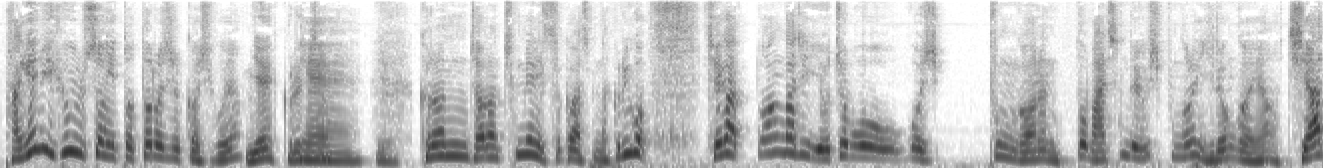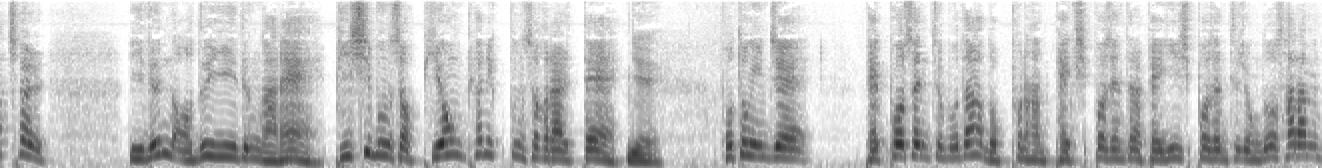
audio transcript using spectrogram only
당연히 효율성이 또 떨어질 것이고요. 예, 그렇죠. 예. 예. 그런 저런 측면이 있을 것 같습니다. 그리고 제가 또 한 가지 여쭤보고 싶은 거는 또 말씀드리고 싶은 거는 이런 거예요. 지하철이든 어디든 간에 비시 분석, 비용 편익 분석을 할 때 예. 보통 이제 100%보다 높은 한 110%나 120% 정도 사람은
